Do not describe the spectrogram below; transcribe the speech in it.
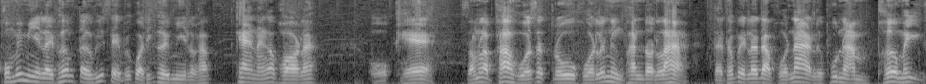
คงไม่มีอะไรเพิ่มเติมพิเศษไปกว่าที่เคยมีหรอกครับ แค่นั้นก็พอละ โอเคสำหรับค่าหัวศัตรูหัวละ1,000ดอลลาร์ แต่ถ้าเป็นระดับหัวหน้าหรือผู้นำเพิ่มให้อีก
